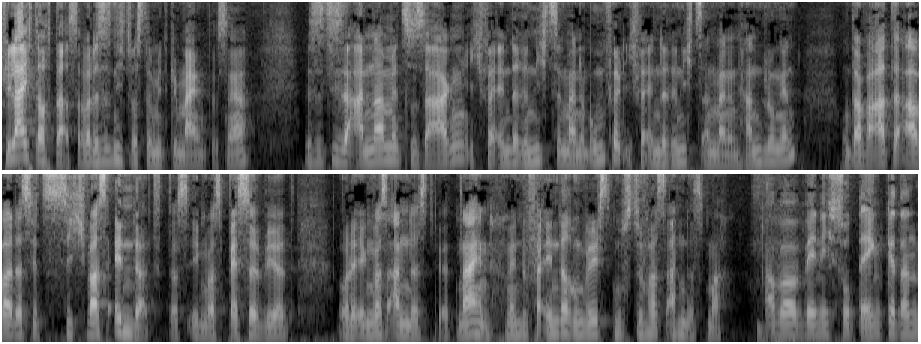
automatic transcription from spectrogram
Vielleicht auch das, aber das ist nicht, was damit gemeint ist, ja. Es ist diese Annahme zu sagen, ich verändere nichts in meinem Umfeld, ich verändere nichts an meinen Handlungen und erwarte aber, dass jetzt sich was ändert, dass irgendwas besser wird oder irgendwas anders wird. Nein, wenn du Veränderung willst, musst du was anders machen. Aber wenn ich so denke, dann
